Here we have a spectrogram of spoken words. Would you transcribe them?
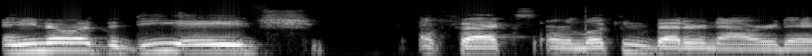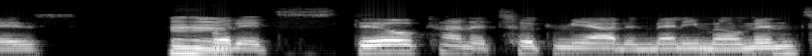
and you know what the de-age effects are looking better nowadays, mm-hmm. but it still kind of took me out in many moments.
